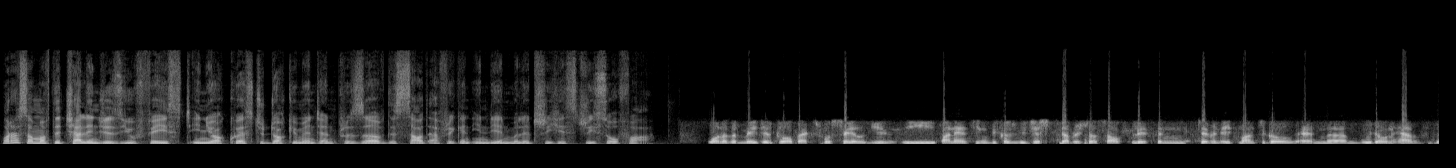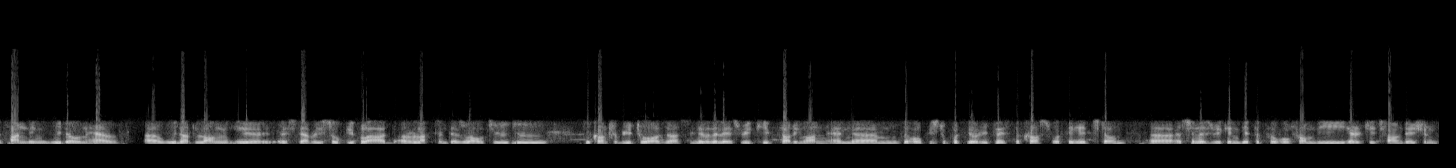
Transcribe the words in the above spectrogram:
What are some of the challenges you faced in your quest to document and preserve the South African Indian military history so far? One of the major drawbacks for SAIL is the financing because we just established ourselves less than seven, eight months ago, and um, we don't have the funding. We don't have. Uh, we're not long uh, established, so people are, are reluctant as well to to to contribute towards us. Nevertheless, we keep plodding on, and um, the hope is to put uh, replace the cross with the headstone uh, as soon as we can get approval from the Heritage Foundation.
